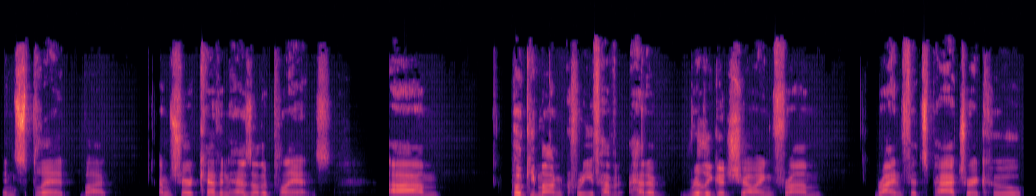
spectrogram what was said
and split, but I'm sure Kevin has other plans. Um, Pokemon Creef have had a really good showing from Ryan Fitzpatrick, who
